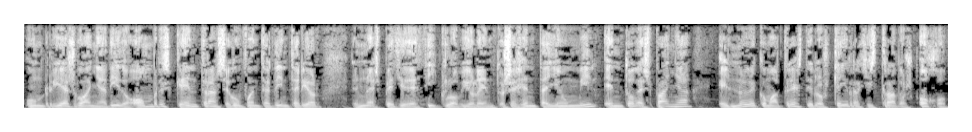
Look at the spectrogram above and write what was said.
un riesgo añadido. Hombres que entran, según fuentes de interior, en una especie de ciclo violento. 61.000 en toda España, el 9,3 de los que hay registrados. Ojo,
